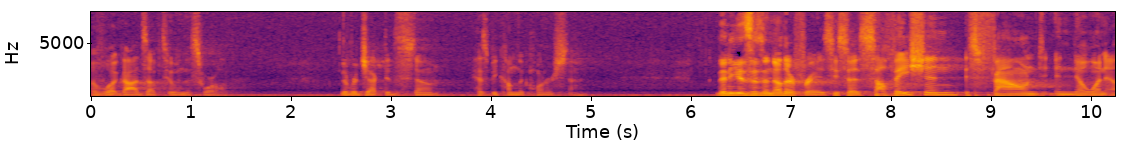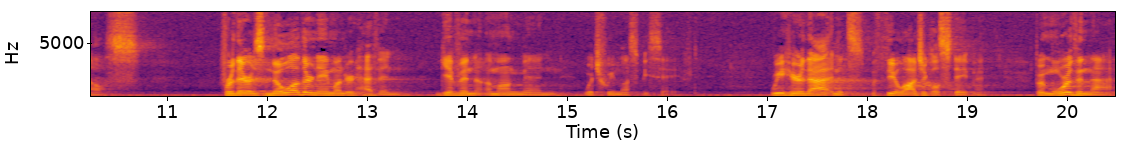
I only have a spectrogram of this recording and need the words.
of what God's up to in this world. The rejected stone has become the cornerstone. Then he uses another phrase. He says, Salvation is found in no one else. For there is no other name under heaven given among men which we must be saved. We hear that, and it's a theological statement. But more than that,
